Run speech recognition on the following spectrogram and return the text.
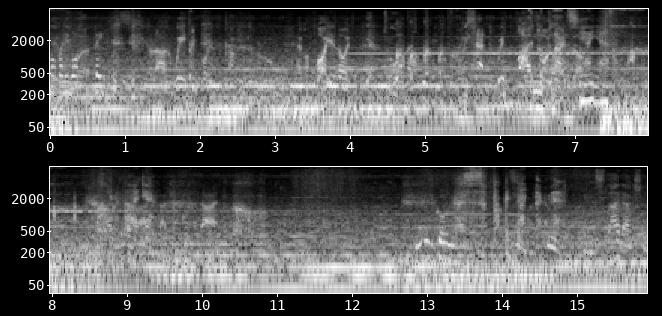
Nobody wants to face this. Sitting around waiting for him to come in the room. And before you know it, you have two of us women. We sat, we Hide fucked in the all night plants. long. Yeah, yeah. Remind you. Good time. This is a fucking nightmare, man. Slide action.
